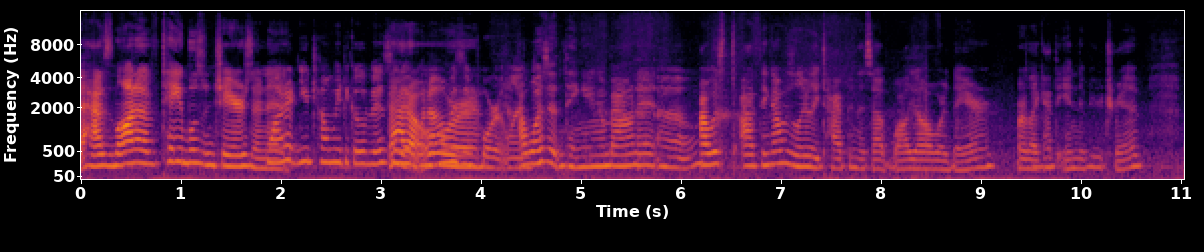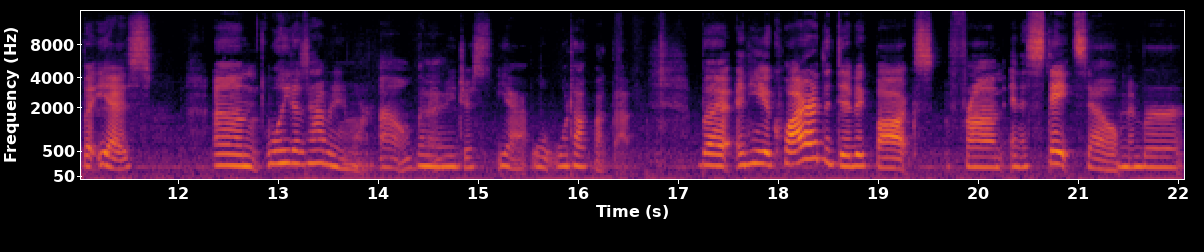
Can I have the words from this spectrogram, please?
that has a lot of tables and chairs in it. Why didn't you tell me to go visit That it when I was in Portland? I wasn't thinking about it. Oh. I was. I think I was literally typing this up while y'all were there, or like at the end of your trip. But yes, um. Well, he doesn't have it anymore. Oh. But Okay. maybe just yeah, we'll, we'll talk about that. But and he acquired the Dybbuk box from an estate sale. Remember,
